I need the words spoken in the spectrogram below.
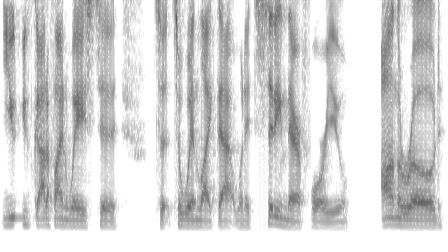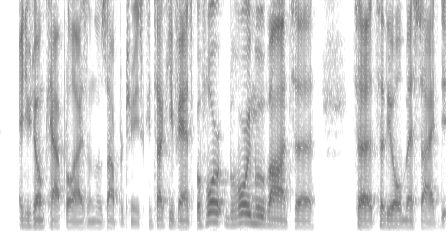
You you've got to find ways to to to win like that when it's sitting there for you on the road and you don't capitalize on those opportunities. Kentucky fans, before before we move on to to to the Ole Miss side,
